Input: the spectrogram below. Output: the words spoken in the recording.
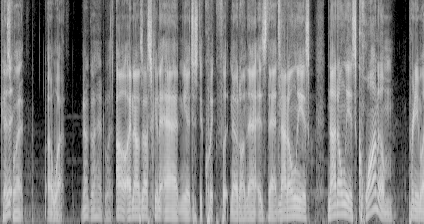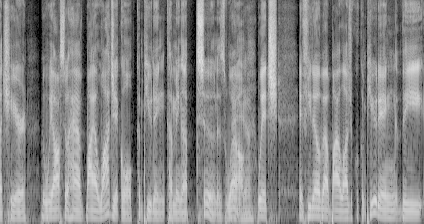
Guess what? Uh, what? No, go ahead. What? Oh, and I was also going to add, you know, just a quick footnote on that is that not only is not only is quantum pretty much here, but we also have biological computing coming up soon as well. Which, if you know about biological computing, the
